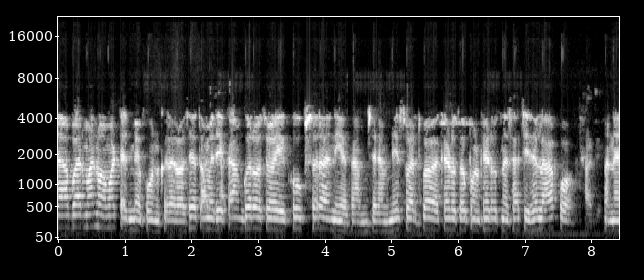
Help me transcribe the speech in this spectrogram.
આભાર માનવા માટે જ મેં ફોન કરેલો છે. તમે જે કામ કરો છો એ ખૂબ સરાહનીય કામ છે. એમ નિસ્વાર્થ ભાવે ખેડૂતો પણ ખેડૂતને સાચી સલાહ આપો અને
